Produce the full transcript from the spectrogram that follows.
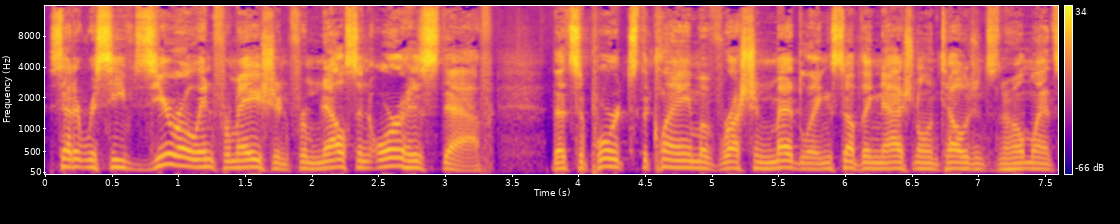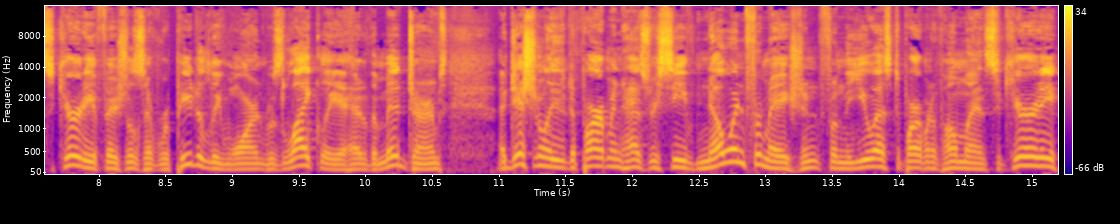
said it received zero information from Nelson or his staff that supports the claim of Russian meddling, something national intelligence and homeland security officials have repeatedly warned was likely ahead of the midterms. Additionally, the department has received no information from the U.S. Department of Homeland Security,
